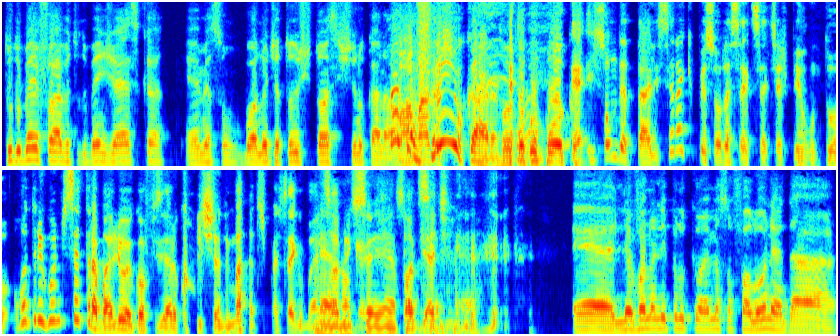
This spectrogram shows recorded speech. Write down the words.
Tudo bem, Flávio? Tudo bem, Jéssica? Emerson, boa noite a todos que estão assistindo o canal. Tá com frio, cara? Tô, tô com pouco. É, e só um detalhe, será que o pessoal da 777 perguntou, Rodrigo, onde você trabalhou, igual fizeram com o Alexandre Matos? Mas segue o bairro, é, só, não sei, é, só piadinha. É. é. levando ali pelo que o Emerson falou, né, da,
